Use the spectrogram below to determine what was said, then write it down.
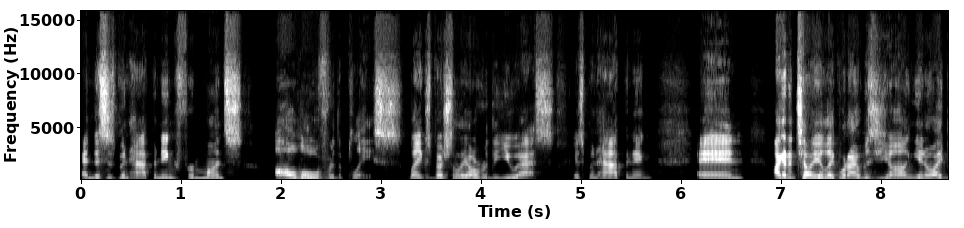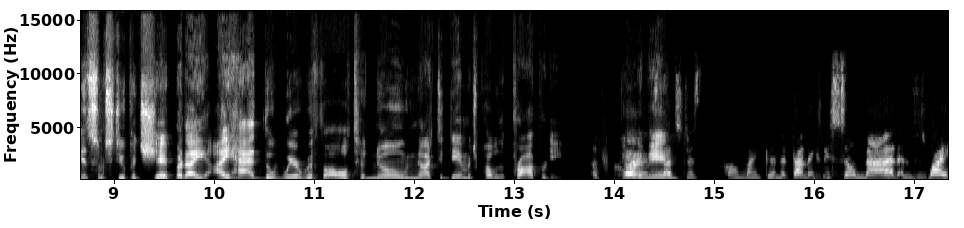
And this has been happening for months all over the place, like mm-hmm. especially all over the US. It's been happening. And I got to tell you, like when I was young, you know, I did some stupid shit, but I I had the wherewithal to know not to damage public property. Of course, you know I mean? that's just oh my goodness, that makes me so mad, and this is why I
